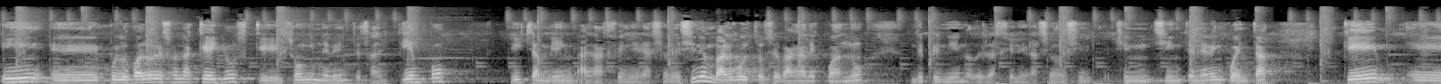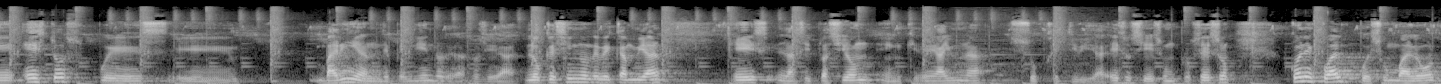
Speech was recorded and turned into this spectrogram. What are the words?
y eh, pues los valores son aquellos que son inherentes al tiempo y también a las generaciones. Sin embargo, estos se van adecuando dependiendo de las generaciones, sin, sin tener en cuenta que eh, estos pues eh, varían dependiendo de la sociedad. Lo que sí no debe cambiar es la situación en que hay una subjetividad. Eso sí es un proceso con el cual pues un valor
